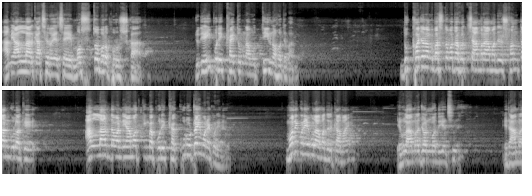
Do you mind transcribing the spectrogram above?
আমি আল্লাহর কাছে রয়েছে মস্ত বড় পুরস্কার। যদি এই পরীক্ষায় তোমরা উত্তীর্ণ হতে পারো। দুঃখজনক বাস্তবতা হচ্ছে আমরা আমাদের সন্তানগুলোকে আল্লাহর দেওয়া নিয়ামত কিংবা পরীক্ষা কোনোটাই মনে করি না। মনে করি এগুলো আমাদের কামাই, এগুলো আমরা জন্ম দিয়েছি, এটা আমরা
